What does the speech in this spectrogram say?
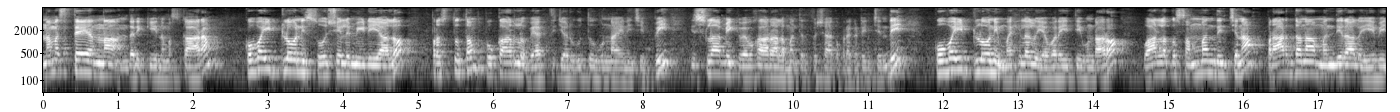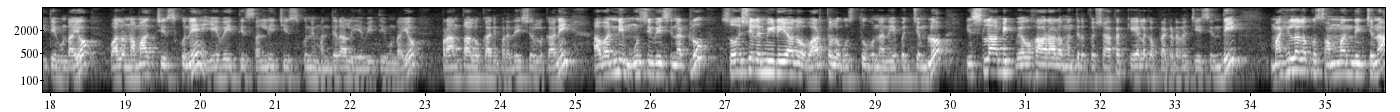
నమస్తే అన్న అందరికీ నమస్కారం. కువైట్లోని సోషల్ మీడియాలో ప్రస్తుతం పుకార్లు వ్యాప్తి జరుగుతూ ఉన్నాయని చెప్పి ఇస్లామిక్ వ్యవహారాల మంత్రిత్వ శాఖ ప్రకటించింది. కువైట్లోని మహిళలు ఎవరైతే ఉన్నారో వాళ్ళకు సంబంధించిన ప్రార్థనా మందిరాలు ఏవైతే ఉన్నాయో వాళ్ళు నమాజ్ చేసుకునే ఏవైతే సల్లీ చేసుకునే మందిరాలు ఏవైతే ఉన్నాయో ప్రాంతాలు కానీ ప్రదేశాలు కానీ అవన్నీ మూసివేసినట్లు సోషల్ మీడియాలో వార్తలు వస్తూ ఉన్న నేపథ్యంలో ఇస్లామిక్ వ్యవహారాల మంత్రిత్వ శాఖ కీలక ప్రకటన చేసింది. మహిళలకు సంబంధించిన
